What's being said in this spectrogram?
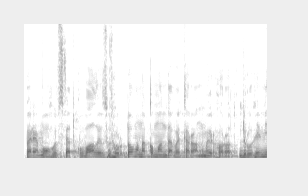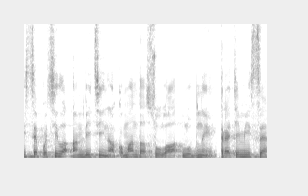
Перемогу святкували згуртована команда ветеран Миргород. Друге місце посіла амбіційна команда Сула Лубни. Третє місце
